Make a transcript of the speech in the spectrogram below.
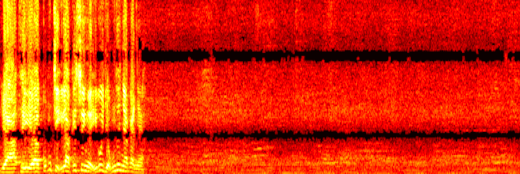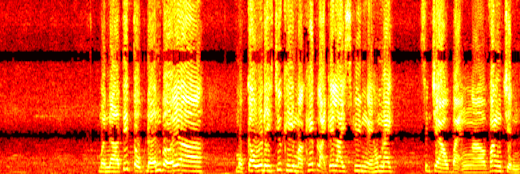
Dạ thì uh, cũng chỉ là cái suy nghĩ của Dũng thôi nha cả nhà. Mình uh, tiếp tục đến với uh, một câu nữa đi trước khi mà khép lại cái livestream ngày hôm nay. Xin chào bạn uh, Văn Trịnh,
